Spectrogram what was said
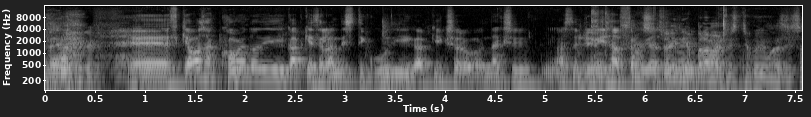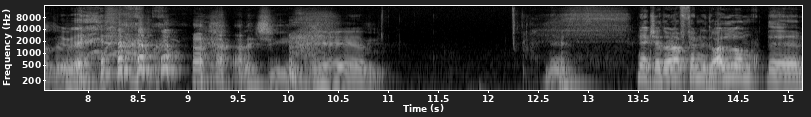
Ναι ρε φίλε. Ε, Θυκιάβασα comment ότι κάποιοι θέλαν τη στικούδη, κάποιοι ξέρω, εγώ, εντάξει, είμαστε και εμείς άνθρωποι. Εντάξει, ας Το πούμε. ίδιο πράγμα είναι στην μαζί σας. Ε, ε. Λες, Ε, Ναι, Ναι, και τώρα φέρνει το άλλο. ε,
